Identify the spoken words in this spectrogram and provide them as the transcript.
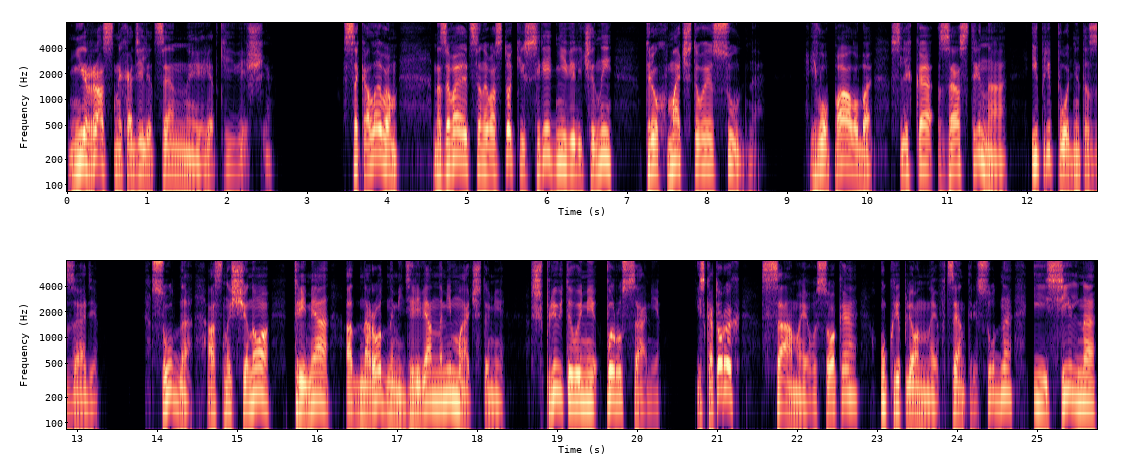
не раз находили ценные редкие вещи. Соколевом называется на Востоке средней величины трехмачтовое судно. Его палуба слегка заострена и приподнята сзади. Судно оснащено тремя однородными деревянными мачтами, шплюйтовыми парусами, из которых самая высокая, укрепленная в центре судна и сильно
